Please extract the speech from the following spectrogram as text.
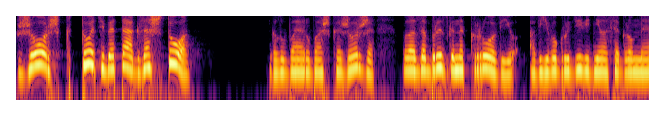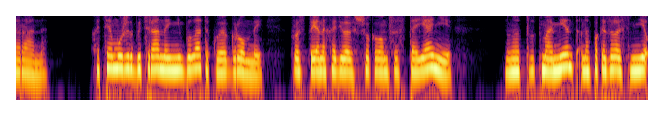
«Жорж, кто тебя так? За что?» Голубая рубашка Жоржа была забрызгана кровью, а в его груди виднелась огромная рана. Хотя, может быть, рана и не была такой огромной, просто я находилась в шоковом состоянии, но на тот момент она показалась мне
